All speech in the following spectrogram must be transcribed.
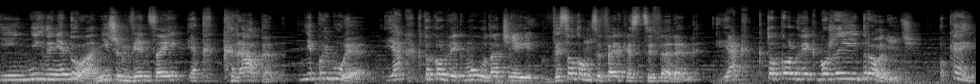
i nigdy nie była niczym więcej jak krapem. Nie pojmuję, jak ktokolwiek mógł dać jej wysoką cyferkę z cyferem, jak ktokolwiek może jej bronić. Okej,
